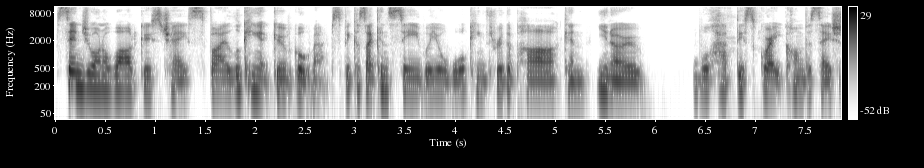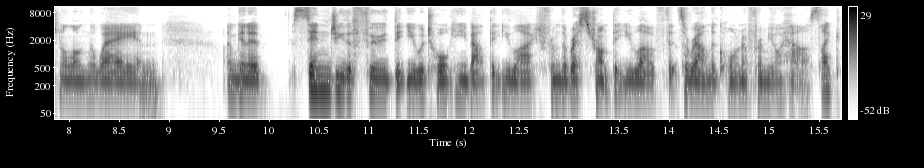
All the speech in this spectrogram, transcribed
send you on a wild goose chase by looking at Google Maps because I can see where you're walking through the park and, you know, we'll have this great conversation along the way and I'm going to send you the food that you were talking about that you liked from the restaurant that you love that's around the corner from your house. Like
